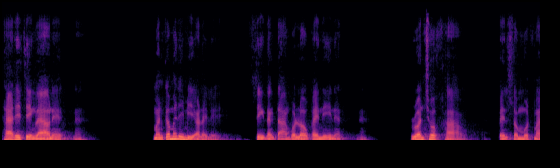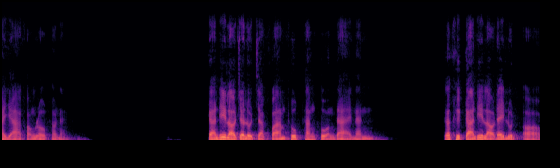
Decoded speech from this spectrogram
แท้ที่จริงแล้วเนี่ยนะมันก็ไม่ได้มีอะไรเลย สิ่งต่างๆ บนโลกใบนี้เนี่ยนะล้วนชั่วคราวเป็นสมมุติมายาของโลกเท่านั้น การที่เราจะหลุดจากความทุกข์ทั้งปวงได้นั้น ก็คือการที่เราได้หลุดออก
